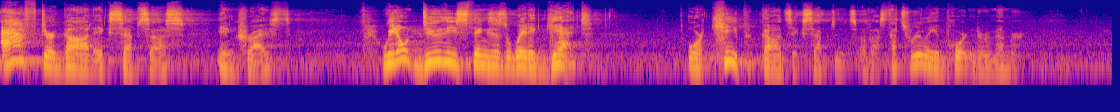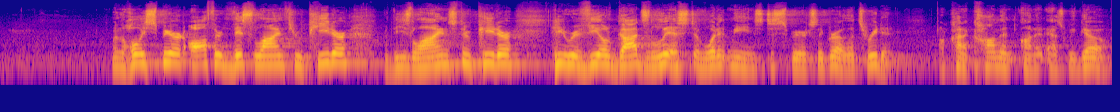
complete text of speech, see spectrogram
after God accepts us in Christ. We don't do these things as a way to get or keep God's acceptance of us. That's really important to remember. When the Holy Spirit authored this line through Peter, or these lines through Peter, he revealed God's list of what it means to spiritually grow. Let's read it. I'll kind of comment on it as we go.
